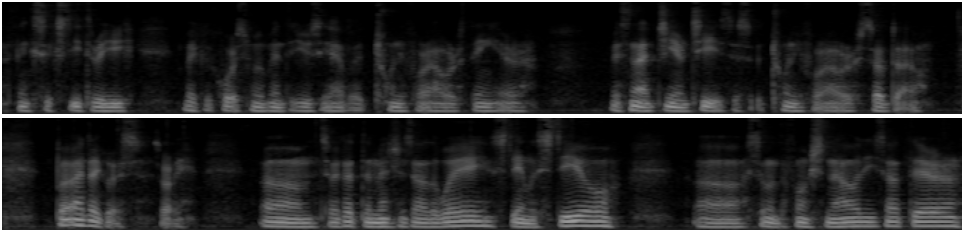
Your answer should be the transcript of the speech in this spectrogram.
I think 63 Mecha Quartz movement. They usually have a 24-hour thing here. It's not GMT. It's just a 24-hour subdial but I digress. Sorry. Um, so I got the dimensions out of the way. Stainless steel. Uh, some of the functionalities out there.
